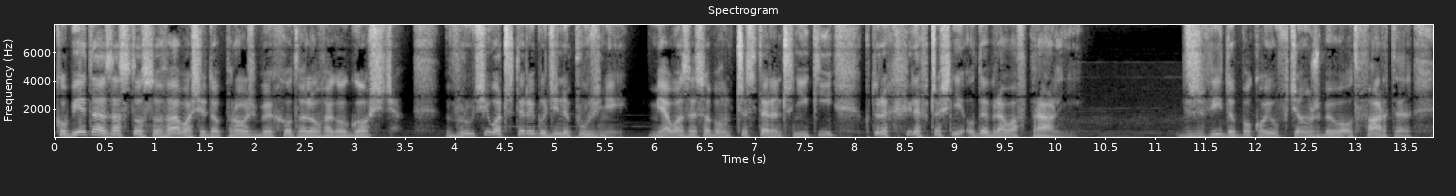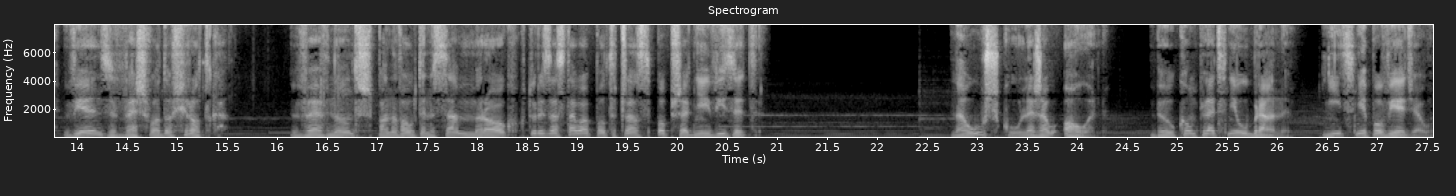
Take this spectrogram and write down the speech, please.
Kobieta zastosowała się do prośby hotelowego gościa. Wróciła cztery godziny później. Miała ze sobą czyste ręczniki, które chwilę wcześniej odebrała w pralni. Drzwi do pokoju wciąż były otwarte, więc weszła do środka. Wewnątrz panował ten sam mrok, który zastała podczas poprzedniej wizyty. Na łóżku leżał Owen. Był kompletnie ubrany. Nic nie powiedział.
